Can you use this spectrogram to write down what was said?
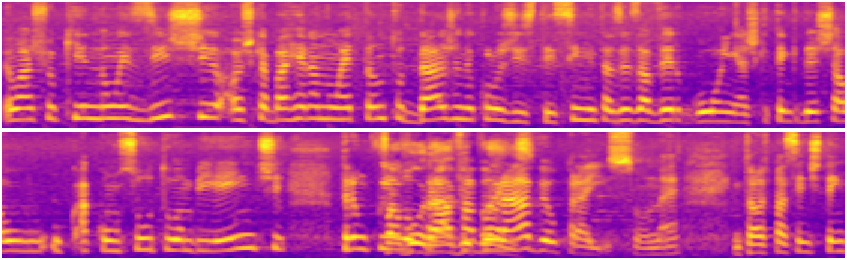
Eu acho que não existe, acho que a barreira não é tanto da ginecologista, e sim muitas vezes a vergonha. Acho que tem que deixar o, a consulta, o ambiente tranquilo, favorável para isso. isso, né? Então as paciente tem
